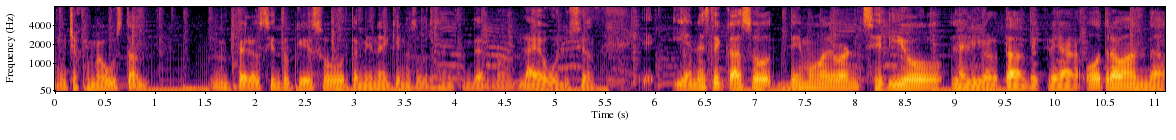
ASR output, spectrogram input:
muchas que me gustan pero siento que eso también hay que nosotros entender, ¿no? La evolución. Eh, y en este caso, Damon Albarn se dio la libertad de crear otra banda,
